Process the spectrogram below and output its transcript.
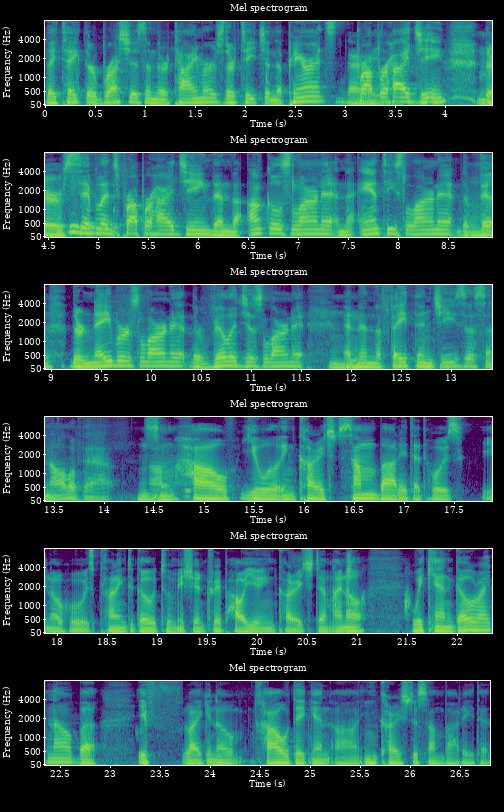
they take their brushes and their timers, they're teaching the parents proper hygiene, mm-hmm. their siblings proper hygiene. Then the uncles learn it and the aunties learn it, the vi- mm-hmm. their neighbors learn it, their villages learn it, and then the faith in Jesus and all of that. um, how you will encourage somebody that who is you know who is planning to go to mission trip how you encourage them. I know we can't go right now but if like you know how they can uh, encourage to somebody that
